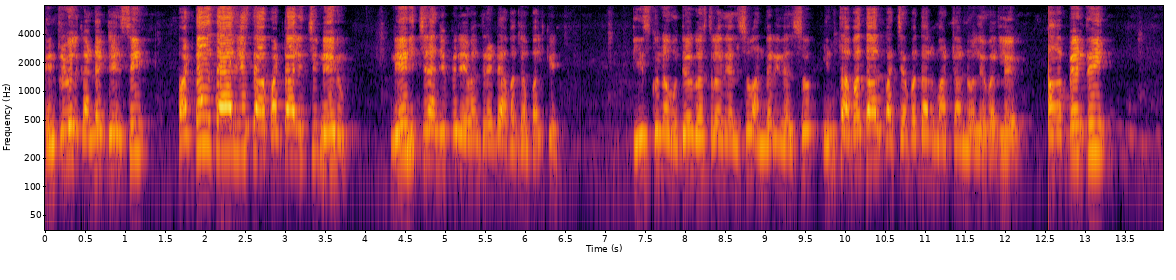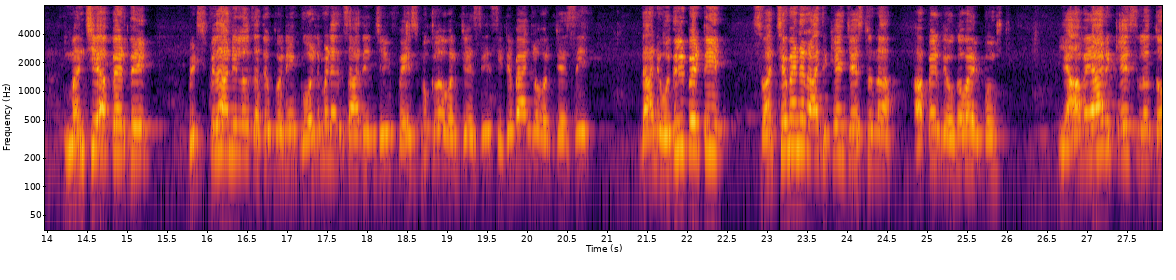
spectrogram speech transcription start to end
ఇంటర్వ్యూలు కండక్ట్ చేసి పట్టాలు తయారు చేస్తే ఆ పట్టాలు ఇచ్చి నేను నేను ఇచ్చిన అని చెప్పి రేవంత్ రెడ్డి అబద్ధం పలికింది తీసుకున్న ఉద్యోగస్తులకు తెలుసు అందరికీ తెలుసు ఇంత అబద్ధాలు పచ్చి అబద్ధాలు మాట్లాడిన వాళ్ళు ఎవరు లేరు. ఆ అభ్యర్థి మంచి అభ్యర్థి బిట్స్ పిలానీలో చదువుకొని గోల్డ్ మెడల్ సాధించి ఫేస్బుక్లో వర్క్ చేసి సిటీ బ్యాంక్లో వర్క్ చేసి దాన్ని వదిలిపెట్టి స్వచ్ఛమైన రాజకీయం చేస్తున్న అభ్యర్థి ఒకవైపు యాభై ఆరు కేసులతో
